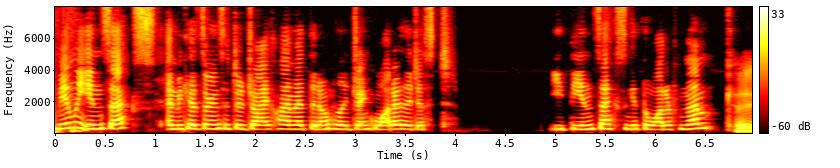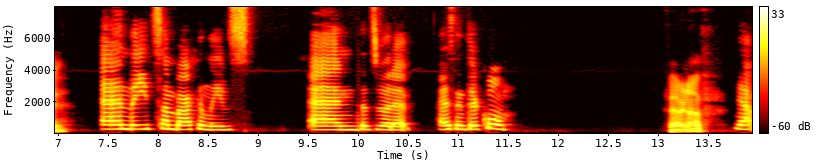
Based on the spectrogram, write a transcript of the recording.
mainly insects, and because they're in such a dry climate, they don't really drink water. They just eat the insects and get the water from them okay. and they eat some bark and leaves. And that's about it. I just think they're cool. Fair enough. Yeah.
